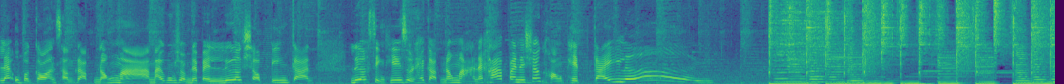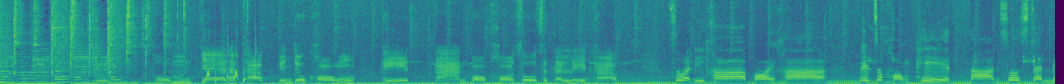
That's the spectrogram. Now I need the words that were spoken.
และอุปกรณ์สำหรับน้องหมามาให้คุณผู้ชมได้ไปเลือกช้อปปิ้งกัน เลือกสิ่งที่ดีสุดให้กับน้องหมานะคะ ไปในช่วงของเพจไกด์เลย ผมแจ้นะครับ เป็นเจ้าของเพจตาลปอกคอโซ่สแตนเลสครับ สวัสดีค่ะ ปอยค่ะ เป็นเจ้าของเพจตาลโซสแตนเล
